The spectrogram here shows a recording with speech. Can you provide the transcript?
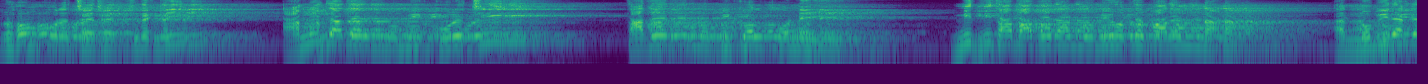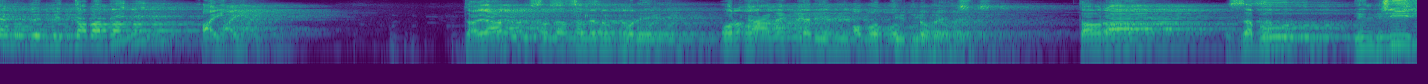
গ্রহণ করেছেন। সেটা কি? আমি যাদের নবী করেছি তাদের কোনো বিকল্প নেই। মিথ্যাবাদীরা নবী হতে পারেন না। আর নবীরা কোনোদিন মিথ্যাবাদী হয় দয়া নবী সাল্লাহ সাল্লের উপরে কোরআন কারিম অবতীর্ণ হয়েছে। তওরা জাবুর ইঞ্জিল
